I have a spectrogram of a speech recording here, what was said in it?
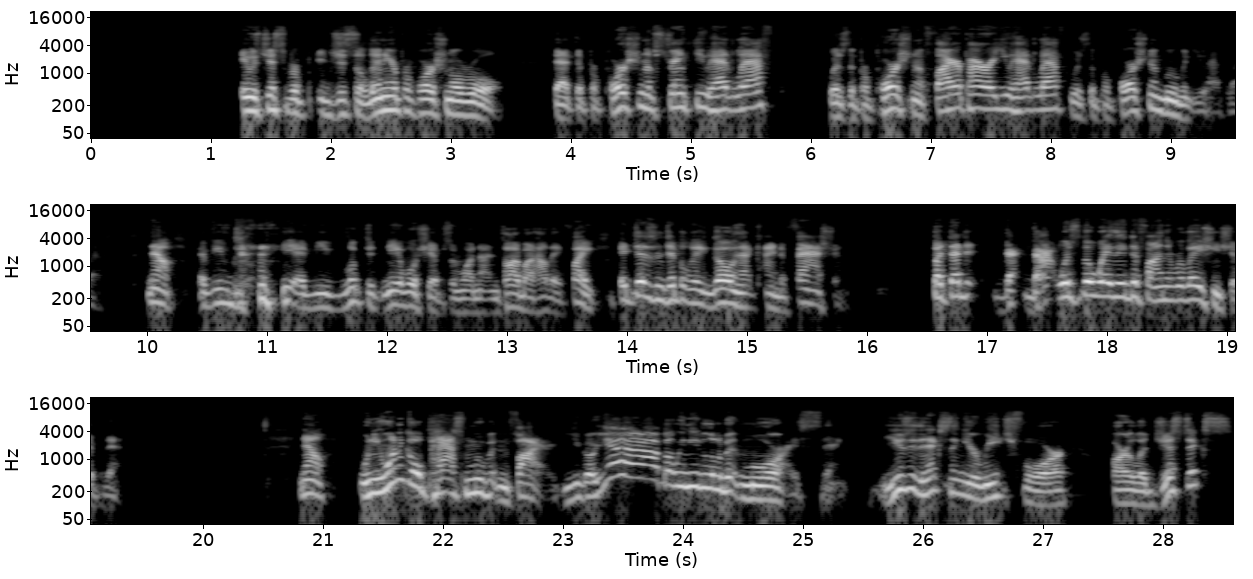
It was just, just a linear proportional rule that the proportion of strength you had left was the proportion of firepower you had left was the proportion of movement you had left. Now, if you've if you've looked at naval ships and whatnot and thought about how they fight, it doesn't typically go in that kind of fashion. But that that that was the way they defined the relationship then. Now, when you want to go past movement and fire, you go, yeah, but we need a little bit more, I think. Usually the next thing you reach for are logistics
